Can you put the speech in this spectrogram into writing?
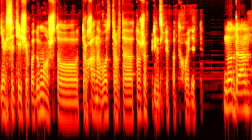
Я, кстати, еще подумал, что Труханов остров-то тоже, в принципе, подходит. Ну да.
